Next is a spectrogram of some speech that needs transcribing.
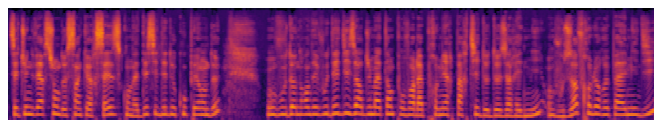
C'est une version de 5h16 qu'on a décidé de couper en deux. On vous donne rendez-vous dès 10h du matin pour voir la première partie de 2h30. On vous offre le repas à midi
